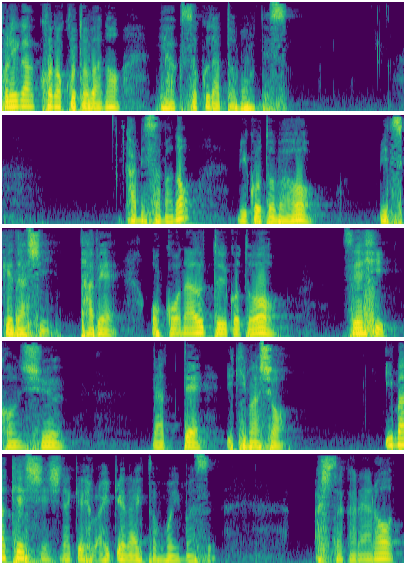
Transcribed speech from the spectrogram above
これがこの言葉の約束だと思うんです。神様の御言葉を見つけ出し、食べ、行うということを、ぜひ今週やっていきましょう。今決心しなければいけないと思います。明日からやろ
